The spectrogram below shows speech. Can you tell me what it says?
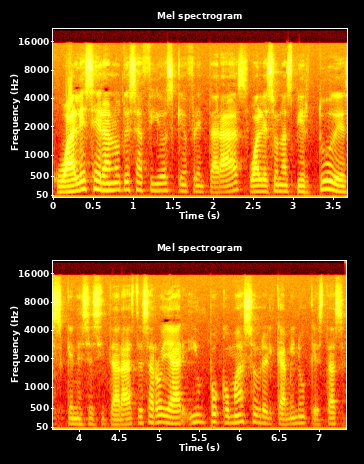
cuáles serán los desafíos que enfrentarás, cuáles son las virtudes que necesitarás desarrollar y un poco más sobre el camino que estás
